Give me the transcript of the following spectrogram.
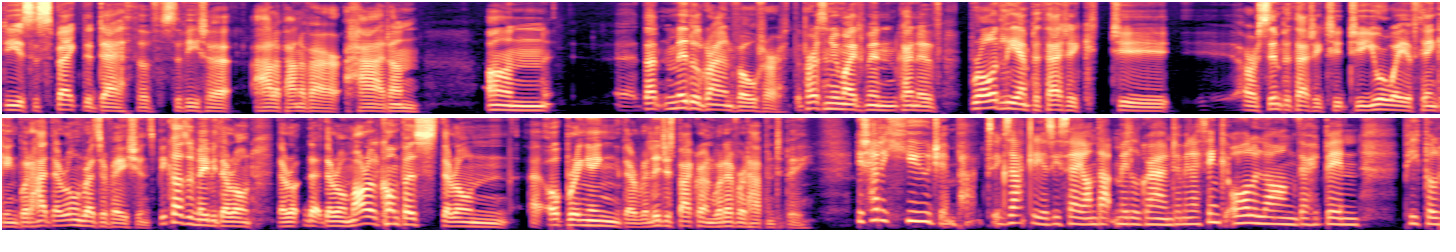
do you suspect the death of Savita Halappanavar had on on uh, that middle ground voter, the person who might have been kind of broadly empathetic to or sympathetic to, to your way of thinking, but had their own reservations because of maybe their own their their own moral compass, their own uh, upbringing, their religious background, whatever it happened to be. It had a huge impact, exactly as you say, on that middle ground. I mean, I think all along there had been people,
